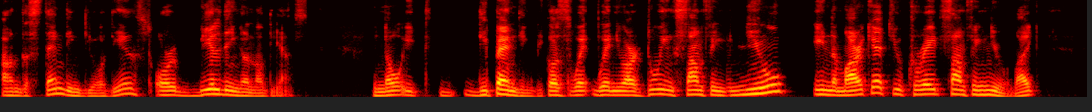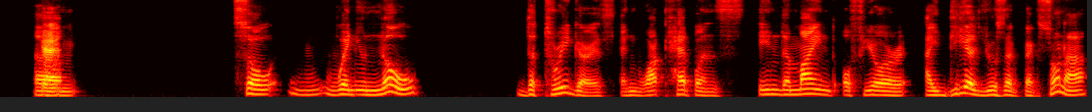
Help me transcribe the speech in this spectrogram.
understanding the audience or building an audience, you know, it depending because when, when you are doing something new in the market, you create something new. Like, okay. um, so when you know the triggers and what happens in the mind of your ideal user persona,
